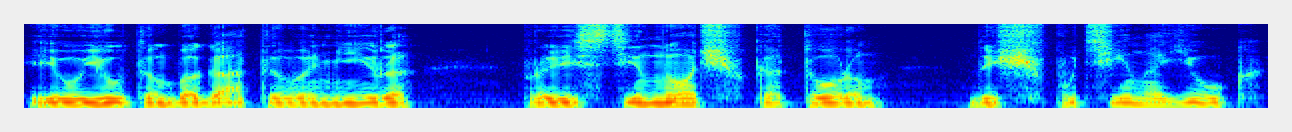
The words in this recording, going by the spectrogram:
и уютом богатого мира, провести ночь в котором, да еще в пути на юг,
